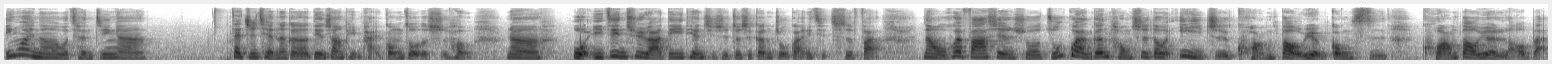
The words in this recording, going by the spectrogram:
因为呢，我曾经啊，在之前那个电商品牌工作的时候，那我一进去啊，第一天其实就是跟主管一起吃饭。那我会发现说，主管跟同事都一直狂抱怨公司，狂抱怨老板，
